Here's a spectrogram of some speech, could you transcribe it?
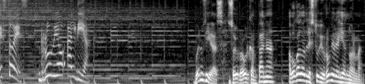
Esto es Rubio al Día. Buenos días, soy Raúl Campana, abogado del estudio Rubio Leguía Norman.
